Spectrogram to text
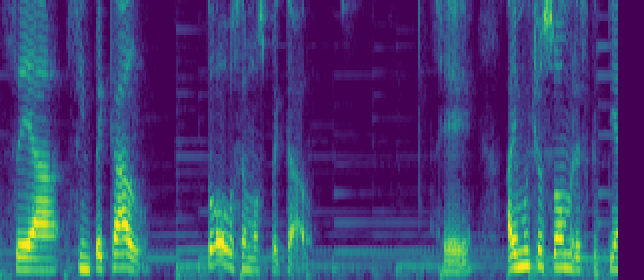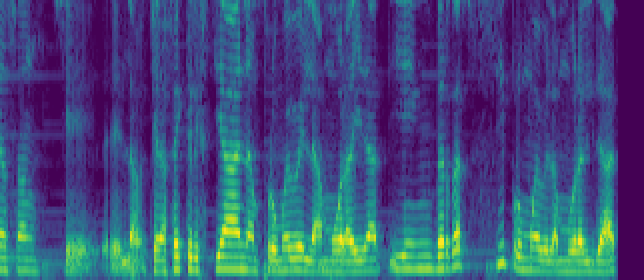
sea sin pecado, todos hemos pecado. Eh, hay muchos hombres que piensan eh, que la fe cristiana promueve la moralidad y en verdad sí promueve la moralidad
